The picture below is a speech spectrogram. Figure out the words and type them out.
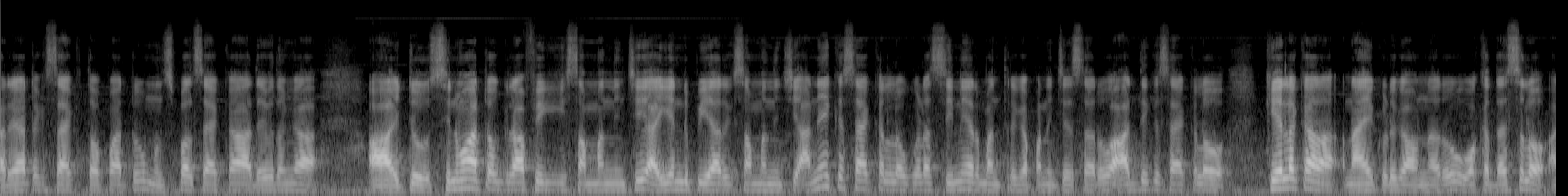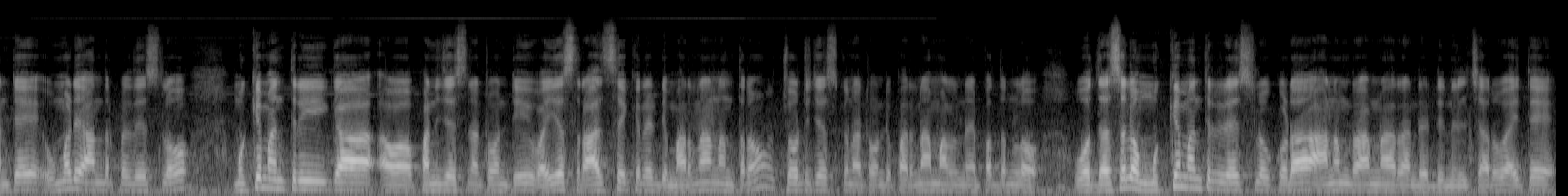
పర్యాటక శాఖతో పాటు మున్సిపల్ శాఖ అదేవిధంగా ఇటు సినిమాటోగ్రఫీకి సంబంధించి ఐఎన్పిఆర్కి సంబంధించి అనేక శాఖల్లో కూడా సీనియర్ మంత్రిగా పనిచేశారు. ఆర్థిక శాఖలో కీలక నాయకుడిగా ఉన్నారు. ఒక దశలో అంటే ఉమ్మడి ఆంధ్రప్రదేశ్లో ముఖ్యమంత్రిగా పనిచేసినటువంటి వైఎస్ రాజశేఖర రెడ్డి మరణానంతరం చోటు చేసుకున్నటువంటి పరిణామాల నేపథ్యంలో ఓ దశలో ముఖ్యమంత్రి రేసులో కూడా ఆనం రామనారాయణ రెడ్డి నిలిచారు. అయితే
